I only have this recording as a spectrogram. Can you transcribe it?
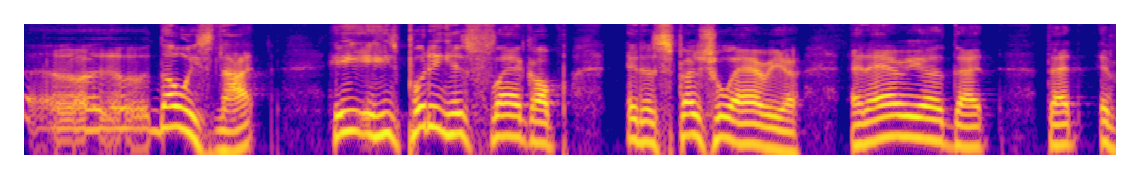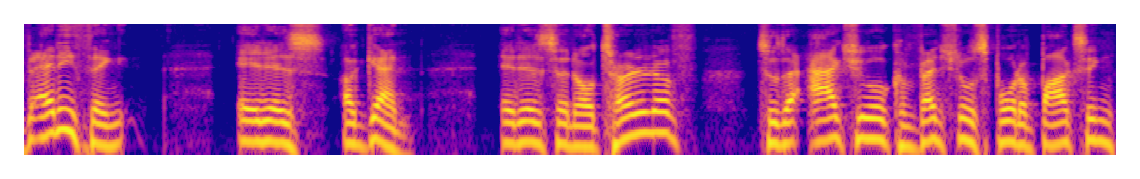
Uh, no, he's not. He he's putting his flag up in a special area, an area that that if anything, it is again, it is an alternative to the actual conventional sport of boxing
